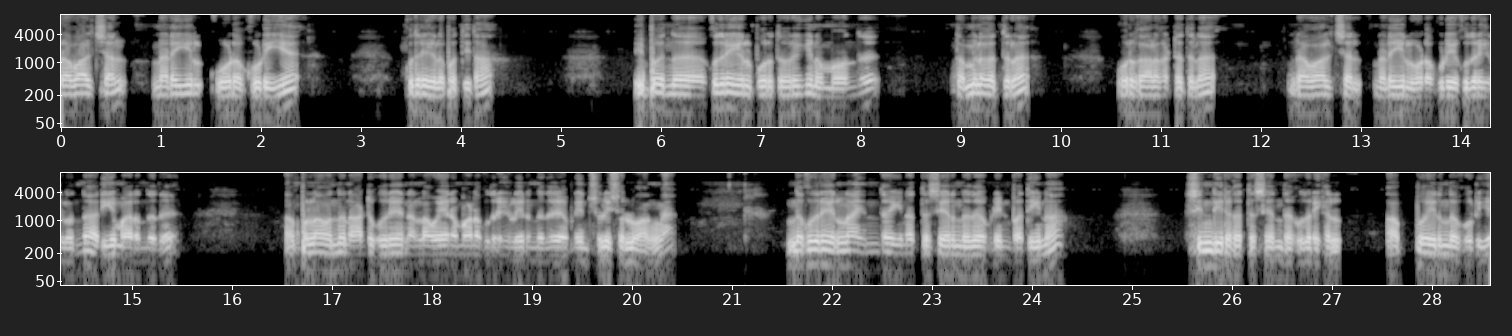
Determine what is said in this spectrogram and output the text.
ரவால்சால் நடையில் ஓடக்கூடிய குதிரைகளை பற்றி தான் இப்போ இந்த குதிரைகள் பொறுத்த வரைக்கும் நம்ம வந்து தமிழகத்தில் ஒரு காலகட்டத்தில் ரவால்சல் நடையில் ஓடக்கூடிய குதிரைகள் வந்து அதிகமாக இருந்தது. அப்போல்லாம் வந்து நாட்டு குதிரை நல்ல உயரமான குதிரைகள் இருந்தது அப்படின்னு சொல்லி சொல்லுவாங்க. இந்த குதிரைகள்லாம் எந்த இனத்தை சேர்ந்தது அப்படின்னு பார்த்தீங்கன்னா சிந்தி ரகத்தை சேர்ந்த குதிரைகள். அப்போ இருந்தக்கூடிய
